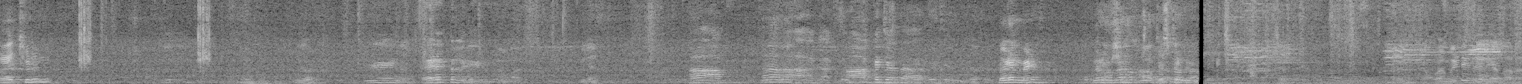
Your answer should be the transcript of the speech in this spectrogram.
ఆ, చూడండి డైరెక్టర్ అక్క చేత మేడం మేడం. మీటింగ్ జరిగినారా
